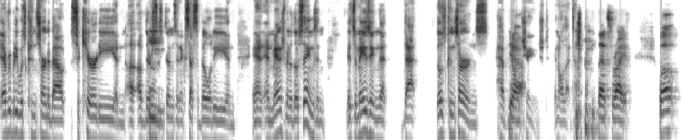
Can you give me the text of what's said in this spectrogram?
everybody was concerned about security and uh, of their mm. systems and accessibility and and and management of those things. And it's amazing that that those concerns have not changed in all that time. that's right. Well,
